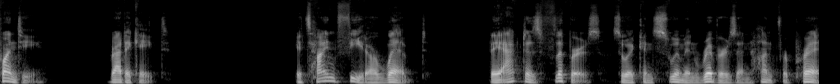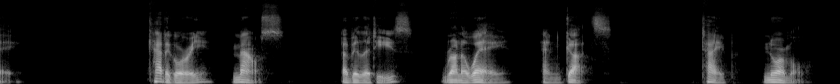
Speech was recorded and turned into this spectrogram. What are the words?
20. Raticate. Its hind feet are webbed. They act as flippers so it can swim in rivers and hunt for prey. Category Mouse. Abilities Run away and Guts. Type Normal.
